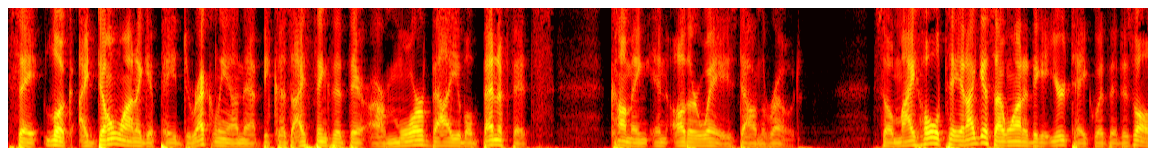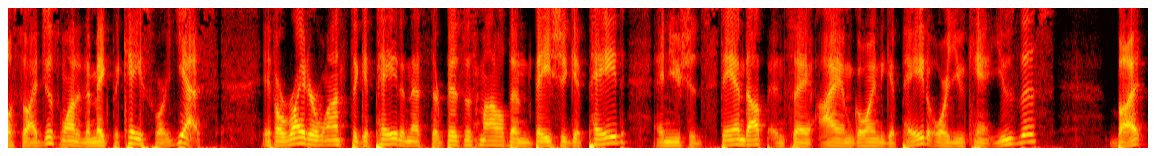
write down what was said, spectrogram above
say, look, I don't want to get paid directly on that because I think that there are more valuable benefits coming in other ways down the road. So my whole take, and I guess I wanted to get your take with it as well. So I just wanted to make the case where, yes, if a writer wants to get paid and that's their business model, then they should get paid. And you should stand up and say, I am going to get paid or you can't use this. But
